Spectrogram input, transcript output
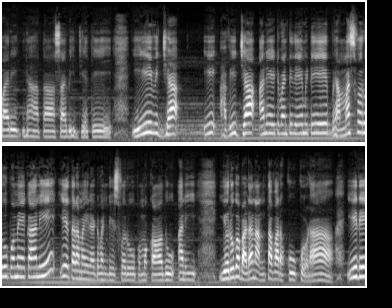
పరిజ్ఞాత సవిద్యతే ఈ విద్య ఈ అవిద్య అనేటువంటిది ఏమిటి బ్రహ్మస్వరూపమే కానీ ఇతరమైనటువంటి స్వరూపము కాదు అని ఎరుగబడనంత వరకు కూడా ఇది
